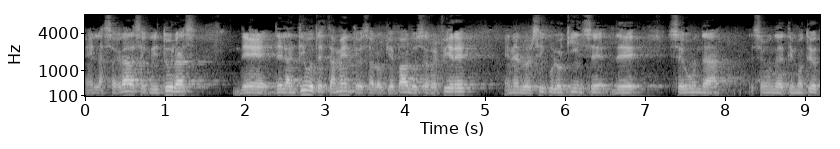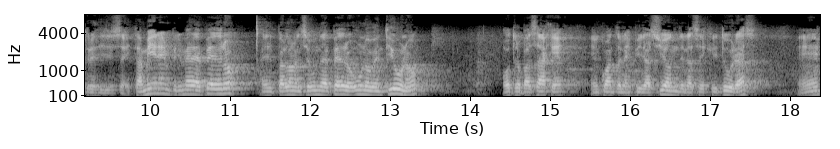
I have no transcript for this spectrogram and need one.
En las Sagradas Escrituras del Antiguo Testamento es a lo que Pablo se refiere en el versículo 15 de segunda segunda de Timoteo 3:16. También en primera de Pedro, eh, perdón, en segunda de Pedro 1:21, otro pasaje en cuanto a la inspiración de las escrituras, eh,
